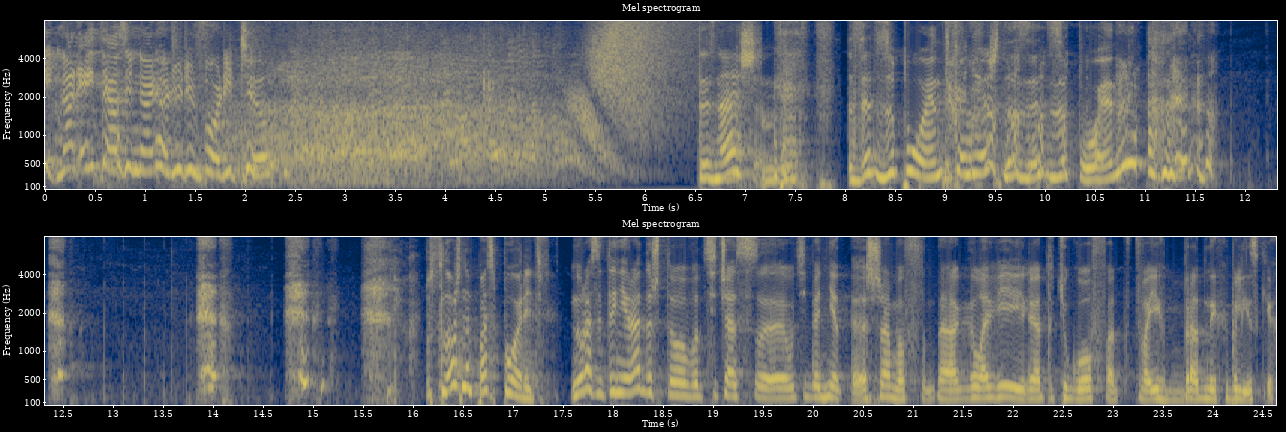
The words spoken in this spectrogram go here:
week, not 8,942." Ты знаешь, that's the point, конечно, that's the point. Сложно поспорить. Ну, разве ты не рада, что вот сейчас э, у тебя нет э, шрамов на голове или от утюгов от твоих родных и близких?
